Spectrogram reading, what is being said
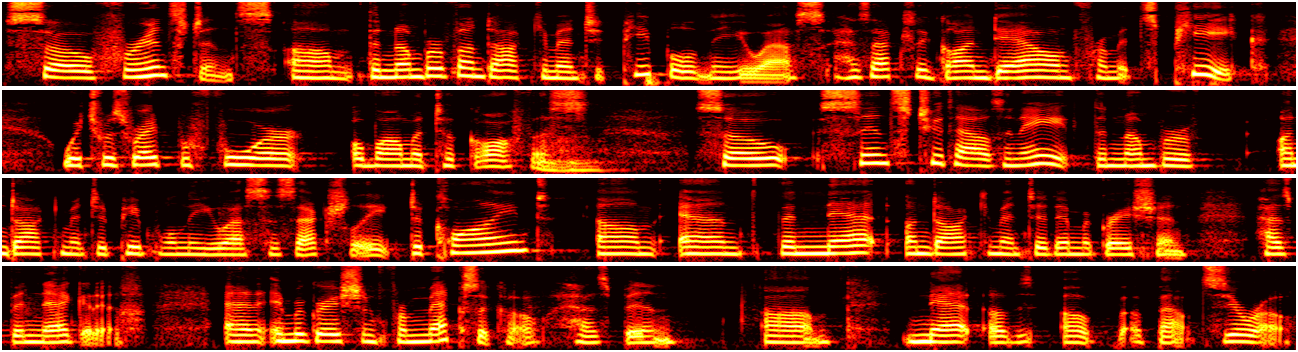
So, for instance, um, the number of undocumented people in the U.S. has actually gone down from its peak, which was right before Obama took office. Mm-hmm. So, since 2008, the number of undocumented people in the U.S. has actually declined, um, and the net undocumented immigration has been negative. And immigration from Mexico has been um, net of, of, about zero.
